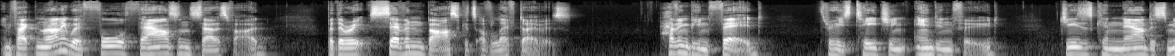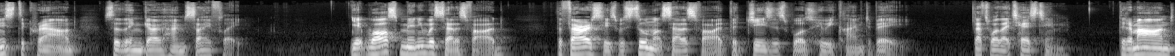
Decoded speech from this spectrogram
In fact, not only were 4,000 satisfied, but there were seven baskets of leftovers. Having been fed through his teaching and in food, Jesus can now dismiss the crowd so they can go home safely. Yet, whilst many were satisfied, the Pharisees were still not satisfied that Jesus was who he claimed to be. That's why they test him. They demand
